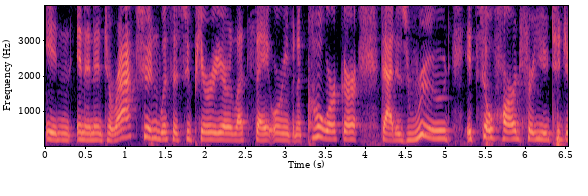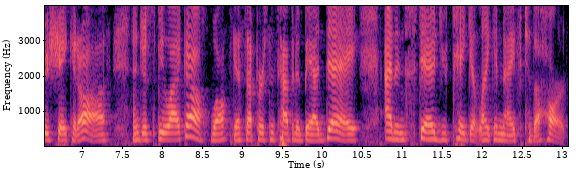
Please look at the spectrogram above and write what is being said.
in in an interaction with a superior let's say or even a coworker that is rude it's so hard for you to just shake it off and just be like oh well guess that person's having a bad day and instead you take it like a knife to the heart.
